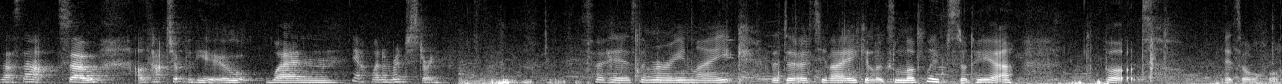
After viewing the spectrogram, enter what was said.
that's that. So I'll catch up with you when, yeah, when I'm registering. So here's the marine lake, the dirty lake. It looks lovely stood here but it's awful.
